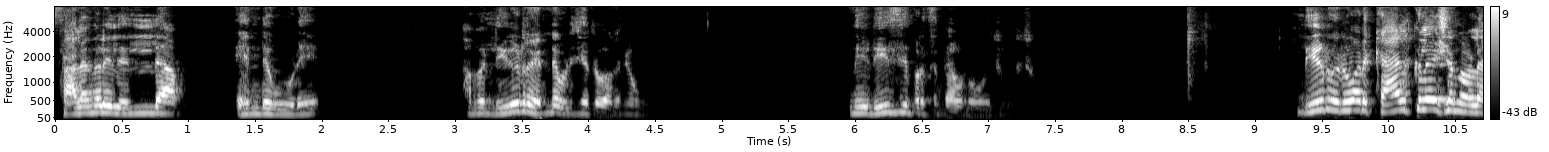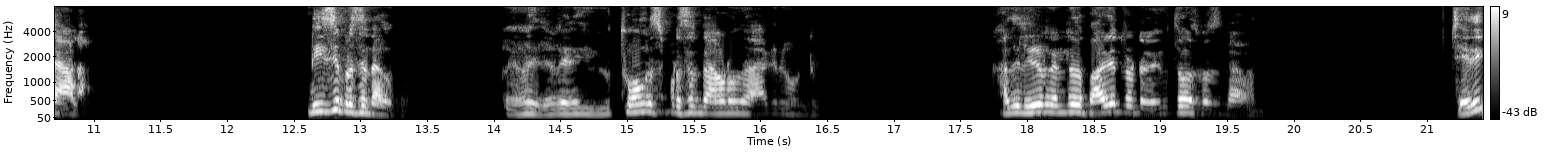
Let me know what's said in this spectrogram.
സ്ഥലങ്ങളിലെല്ലാം എന്റെ കൂടെ. അപ്പൊ ലീഡർ എന്നെ വിളിച്ചിട്ട് പറഞ്ഞു നീ ഡി സി പ്രസിഡന്റ് ആവണോ ചോദിച്ചു. ലീഡർ ഒരുപാട് കാൽക്കുലേഷൻ ഉള്ള ആളാണ് ഡി സി പ്രസിഡന്റ് ആകുന്നു യൂത്ത് കോൺഗ്രസ് പ്രസിഡന്റ് ആവണമെന്ന് ആഗ്രഹമുണ്ട്. അത് ലീഡർ എന്റെ പറഞ്ഞിട്ടുണ്ട് യൂത്ത് കോൺഗ്രസ് പ്രസിഡന്റ് ആവാന്ന് ശരി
